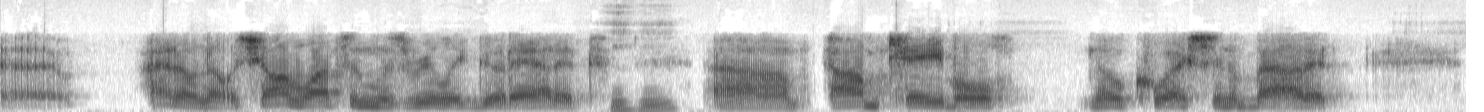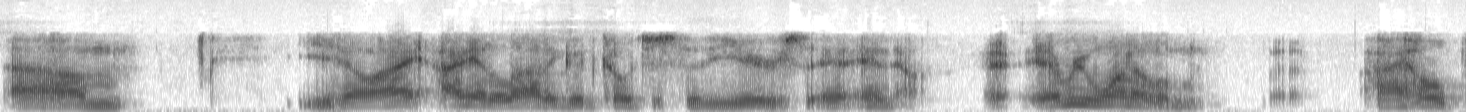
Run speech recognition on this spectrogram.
uh, I don't know. Shawn Watson was really good at it. Mm-hmm. Um, Tom Cable, no question about it. Um, you know, I, I had a lot of good coaches through the years, and every one of them, I hope,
